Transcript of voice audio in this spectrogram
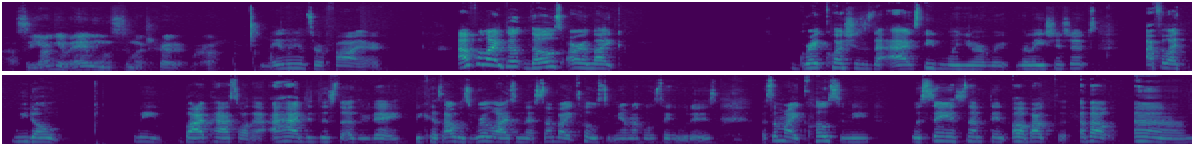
Nah, see, y'all give aliens too much credit, bro. Aliens are fire. I feel like th- those are like great questions to ask people when you're in re- relationships. I feel like we don't we bypass all that. I had did this the other day because I was realizing that somebody close to me, I'm not gonna say who it is, but somebody close to me was saying something oh, about the, about um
